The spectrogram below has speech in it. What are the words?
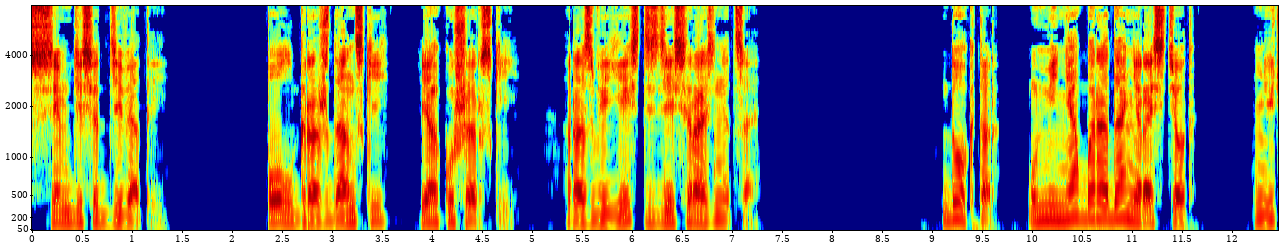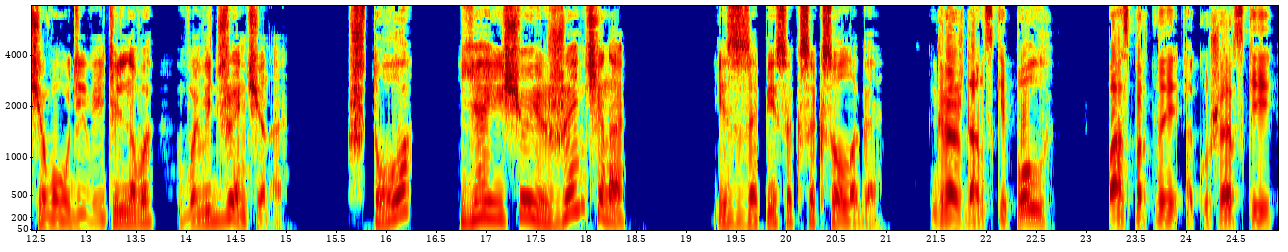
79. Пол гражданский и акушерский. Разве есть здесь разница? Доктор, у меня борода не растет. Ничего удивительного, вы ведь женщина. Что? Я еще и женщина? Из записок сексолога. Гражданский пол, паспортный, акушерский,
